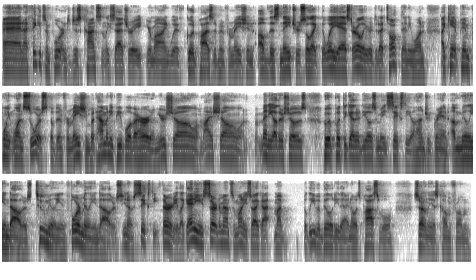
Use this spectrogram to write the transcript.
And I think it's important to just constantly saturate your mind with good, positive information of this nature. So, like the way you asked earlier, did I talk to anyone? I can't pinpoint one source of information, but how many people have I heard on your show, on my show, on many other shows who have put together deals and made 60, 100 grand, a million dollars, 2 million, 4 million dollars, you know, 60, 30, like any certain amounts of money. So I got my believability that I know it's possible certainly has come from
